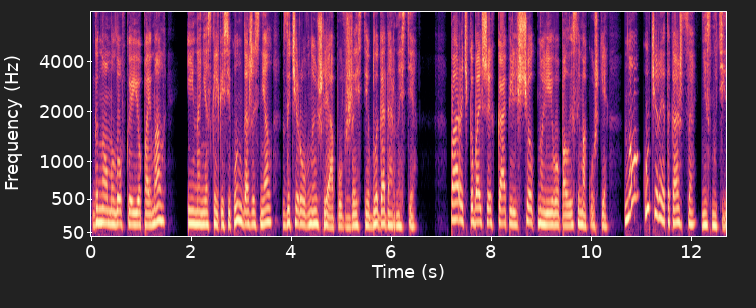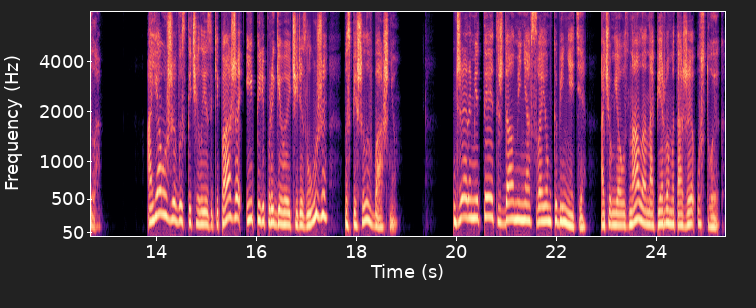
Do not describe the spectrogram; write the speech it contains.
Гном ловко ее поймал и на несколько секунд даже снял зачарованную шляпу в жесте благодарности. Парочка больших капель щелкнули его по лысой макушке, но кучера это, кажется, не смутило. А я уже выскочила из экипажа и, перепрыгивая через лужи, поспешила в башню. Джереми Тейт ждал меня в своем кабинете, о чем я узнала на первом этаже у стоек.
